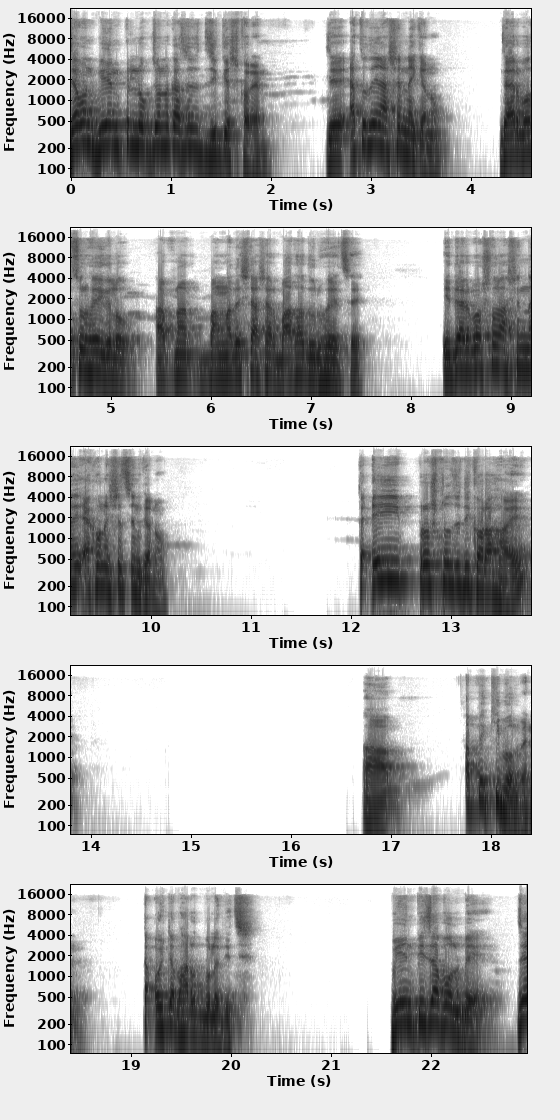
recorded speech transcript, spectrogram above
যেমন বিএনপির লোকজনের কাছে জিজ্ঞেস করেন যে, এতদিন আসেন নাই কেন? দেড় বছর হয়ে গেল, আপনার বাংলাদেশে আসার বাধা দূর হয়েছে। এই দেড় বছর আসেন নাই, এখন এসেছেন কেন? তা এই প্রশ্ন যদি করা হয় আপনি কি বলবেন? তা ওইটা ভারত বলে দিচ্ছে। বিএনপি যা বলবে, যে,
